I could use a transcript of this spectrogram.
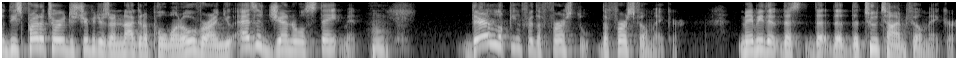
these predatory distributors are not going to pull one over on you. As a general statement, hmm. they're looking for the first the first filmmaker, maybe the the the, the two time filmmaker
